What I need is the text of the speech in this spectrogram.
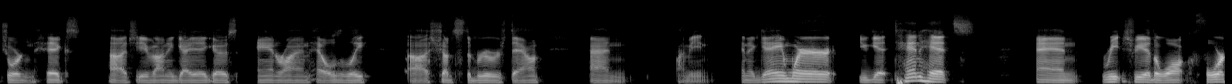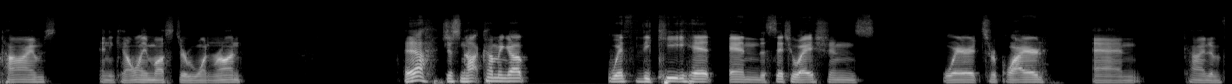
Jordan Hicks, uh, Giovanni Gallegos, and Ryan Helsley uh, shuts the Brewers down. And I mean, in a game where you get 10 hits and reach via the walk four times and you can only muster one run. Yeah, just not coming up with the key hit and the situations where it's required and kind of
